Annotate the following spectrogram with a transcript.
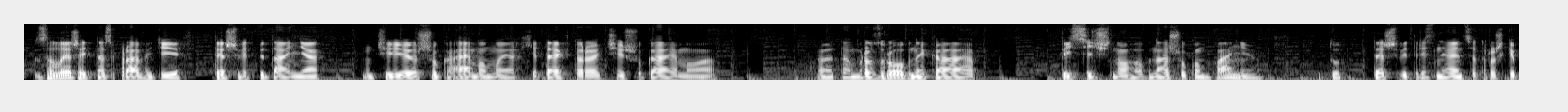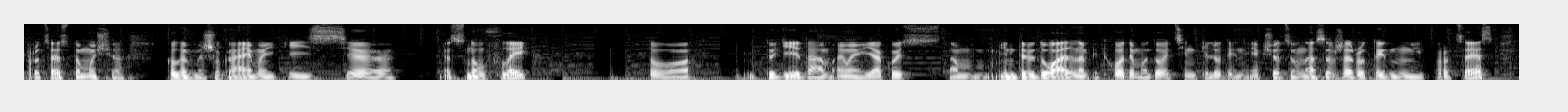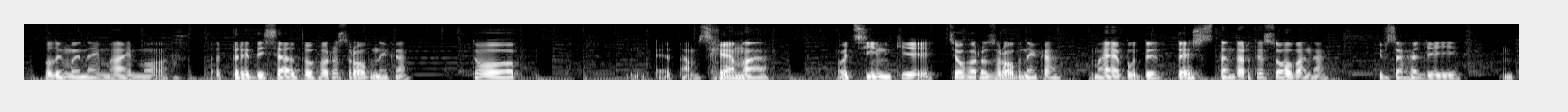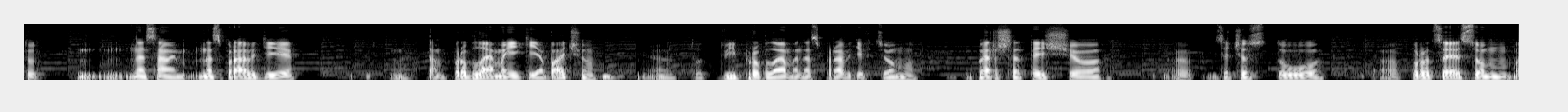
залежить насправді теж від питання, чи шукаємо ми архітектора, чи шукаємо е, там розробника тисячного в нашу компанію. Тут теж відрізняється трошки процес, тому що коли ми шукаємо якийсь е, Snowflake, то тоді да, ми якось там індивідуально підходимо до оцінки людини. Якщо це в нас вже рутинний процес, коли ми наймаємо 30-го розробника, то е, там схема оцінки цього розробника має бути теж стандартизована. І взагалі тут на сам, насправді там проблеми, які я бачу, е, тут дві проблеми насправді в цьому. Перша, те, що е, зачасту е, процесом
